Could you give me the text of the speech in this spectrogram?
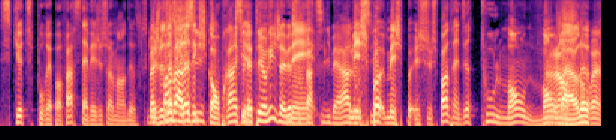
ce que tu pourrais pas faire si tu avais juste un mandat. Ce que ben, je veux dire par là, c'est que je comprends que... C'est la théorie que j'avais sur le Parti libéral mais Je suis pas, mais je, suis pas en train de dire tout le monde va vers là.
